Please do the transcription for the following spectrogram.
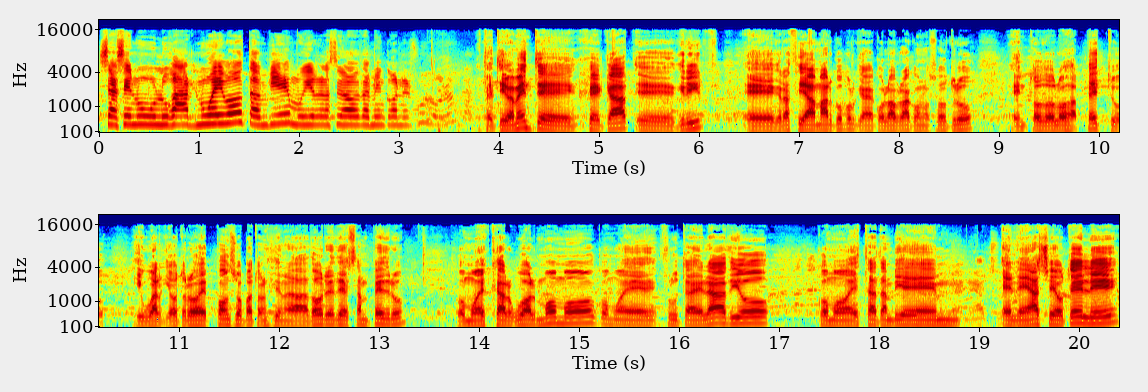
se hace en un lugar nuevo también, muy relacionado también con el fútbol. Efectivamente, en GCAT eh, Grill, eh, gracias a Marco porque ha colaborado con nosotros en todos los aspectos, igual que otros sponsors patrocinadores de San Pedro, como es Carwall Momo, como es Fruta Eladio, como está también NH Hoteles,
